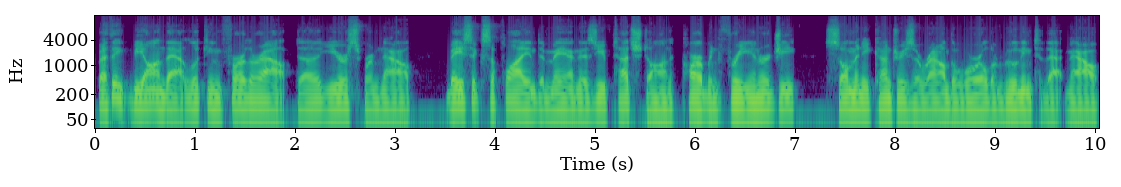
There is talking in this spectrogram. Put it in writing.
But I think beyond that, looking further out, uh, years from now, basic supply and demand, as you've touched on, carbon free energy so many countries around the world are moving to that now,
